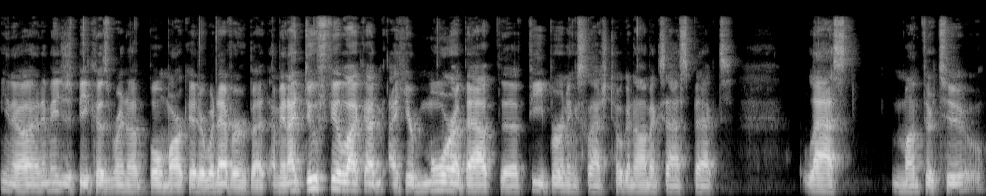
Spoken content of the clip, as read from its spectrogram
you know, and it may just be because we're in a bull market or whatever. But I mean, I do feel like I, I hear more about the fee burning slash tokenomics aspect last month or two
